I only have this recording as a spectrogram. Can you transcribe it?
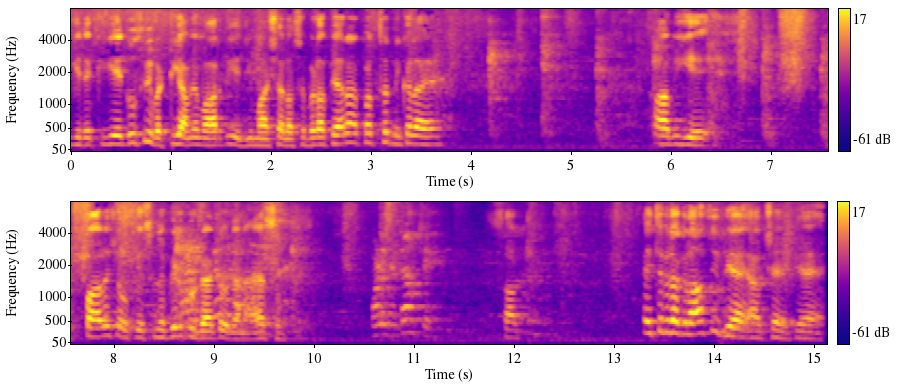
ये देखिए ये दूसरी भट्टी हमने मार दी है जी माशाल्लाह से बड़ा प्यारा पत्थर निकल आया है अब ये पॉलिश होके इसने बिल्कुल रेड हो जाना ऐसे। इतने मेरा गिलास ही पिया है अच्छा पिया है।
